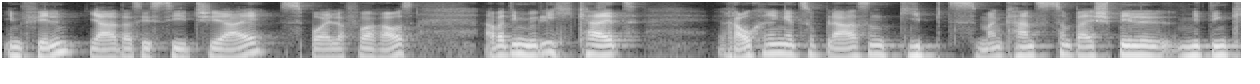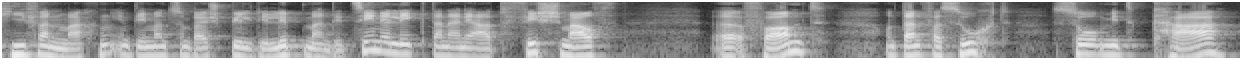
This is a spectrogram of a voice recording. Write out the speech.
im Film, ja, das ist CGI, Spoiler voraus, aber die Möglichkeit, Rauchringe zu blasen, gibt's. Man kann es zum Beispiel mit den Kiefern machen, indem man zum Beispiel die Lippen an die Zähne legt, dann eine Art Fishmouth äh, formt und dann versucht, so mit K,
